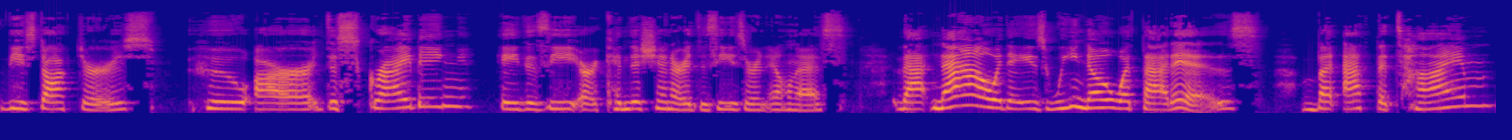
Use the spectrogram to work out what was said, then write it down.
these doctors who are describing a disease or a condition or a disease or an illness that nowadays we know what that is, but at the time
